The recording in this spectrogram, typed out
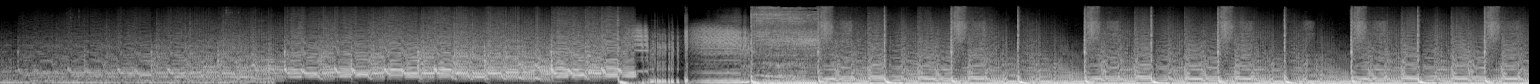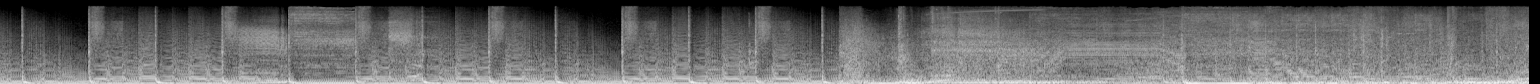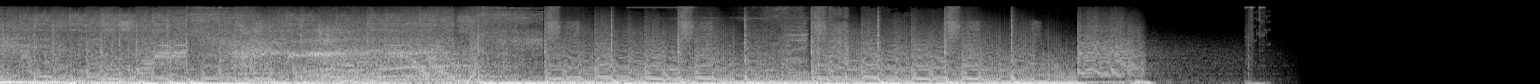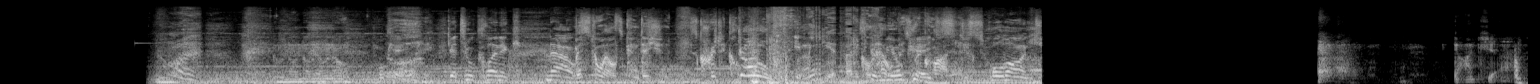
Get to a clinic now. Mr. Wells' condition is critical. Go! Immediate medical It's help gonna be is okay. required. Just, just hold on. Gotcha.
